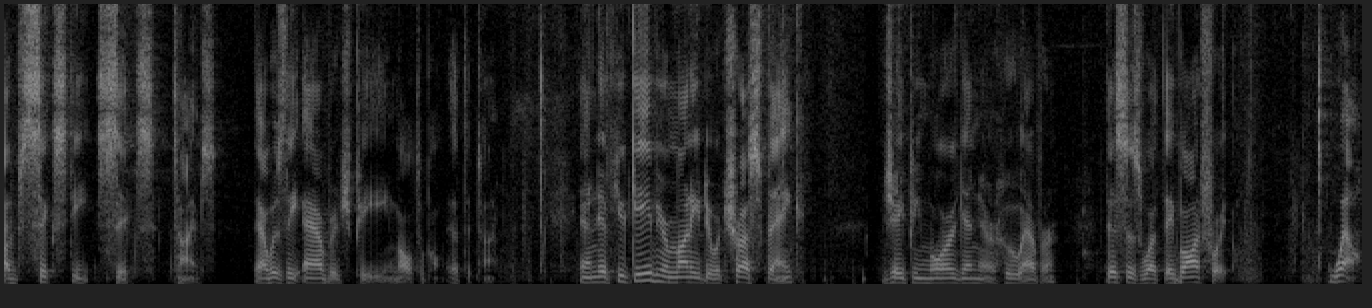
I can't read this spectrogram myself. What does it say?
of 66 times. That was the average PE multiple at the time. And if you gave your money to a trust bank, JP Morgan or whoever, this is what they bought for you. Well,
